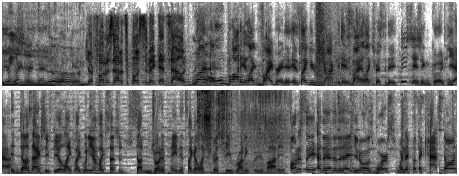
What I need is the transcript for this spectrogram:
to your right wrist that is broken. Your phone is not supposed to make that sound. My whole body like vibrated. It's like you shocked it by electricity. This isn't good. Yeah. It does actually feel like, like when you have like such a sudden joint of pain, it's like electricity running through your body. Honestly, at the end of the day, you know what was worse? When they put the cast on,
